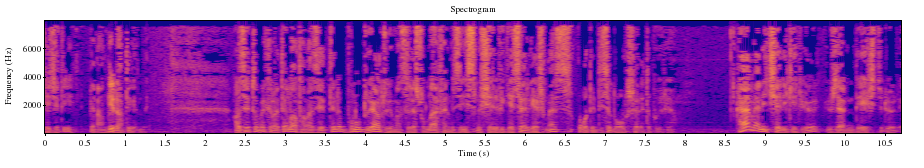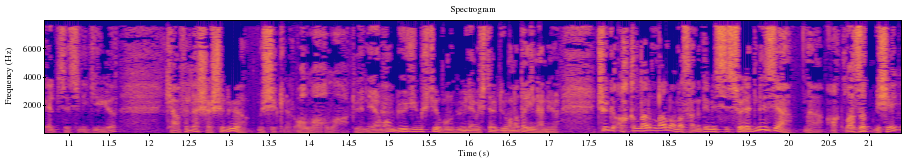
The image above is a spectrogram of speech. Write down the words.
Gece değil bir anda bir gitti geldi. Hazreti Bekir radıyallahu anh hazretleri bunu duyar duymaz Resulullah Efendimiz'in ismi şerifi geçer geçmez o dediyse doğru söyledi buyuruyor. Hemen içeri giriyor, üzerini değiştiriyor, elbisesini giyiyor. Kafirler şaşırıyor, müşrikler. Allah Allah diyor, ne yaman büyücüymüş diyor, bunu büyülemişler diyor, ona da inanıyor. Çünkü akılların almaması, hani demin siz söylediniz ya, ha, akla zıt bir şey.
